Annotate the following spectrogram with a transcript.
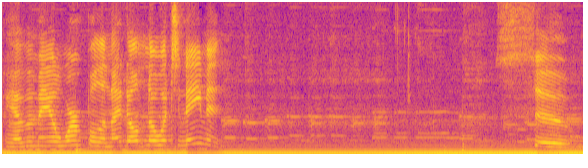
We have a male Wurmple and I don't know what to name it. So,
